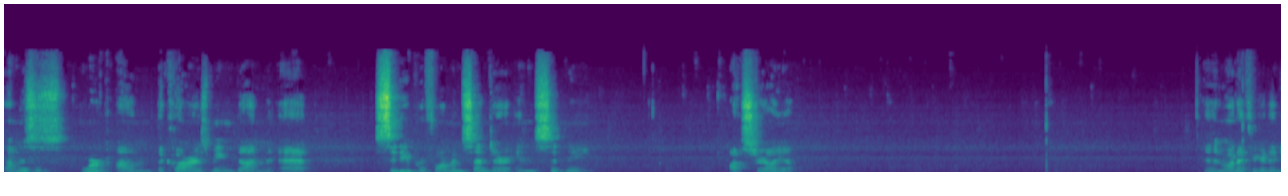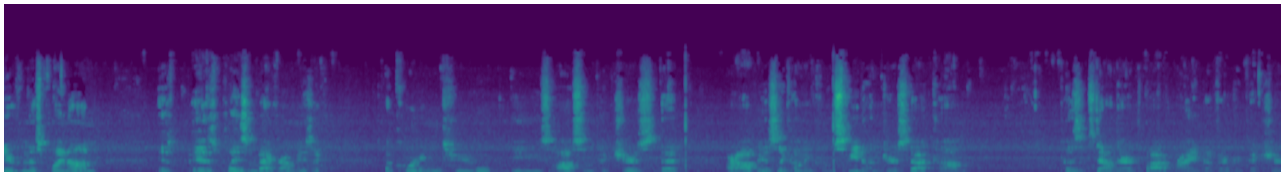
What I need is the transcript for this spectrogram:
Um, this is work on the car is being done at City Performance Centre in Sydney, Australia. And what I figured I'd do from this point on is, is play some background music according to these awesome pictures that are obviously coming from speedhunters.com because it's down there at the bottom right of every picture.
